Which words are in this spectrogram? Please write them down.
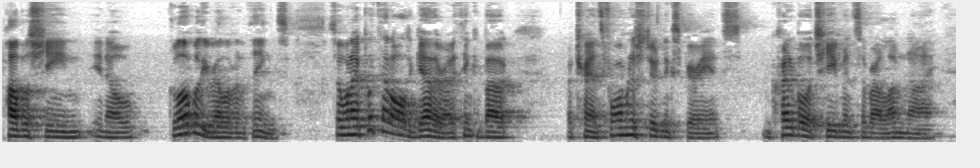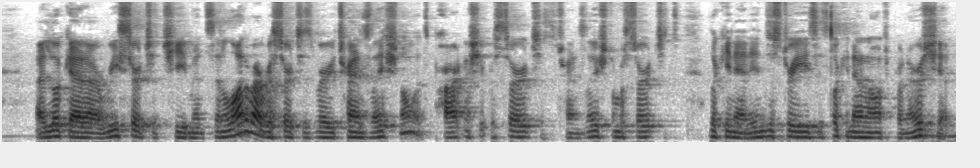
publishing, you know, globally relevant things. So when I put that all together, I think about a transformative student experience, incredible achievements of our alumni, I look at our research achievements, and a lot of our research is very translational. It's partnership research, it's translational research, it's looking at industries, it's looking at entrepreneurship.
